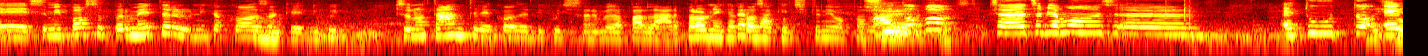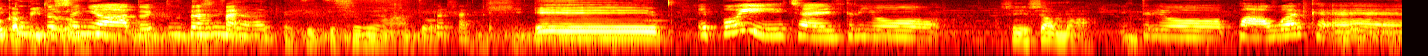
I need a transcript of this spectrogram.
E se mi posso permettere, l'unica cosa che, di cui sono tante le cose di cui ci sarebbe da parlare, però l'unica Eh, cosa che ci tenevo a Ah, parlare. dopo cioè, ci abbiamo... eh, è tutto, è tutto segnato, è tutto Perfetto. segnato. È tutto segnato. Perfetto. E E poi c'è il trio Sì, insomma, il trio Power che è,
